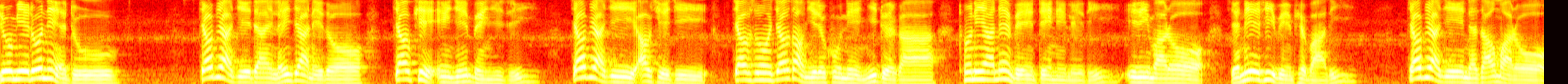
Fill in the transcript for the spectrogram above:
ပြိုမြေတို့နှင့်အတူကြောက်ပြကြီးအတိုင်းလိမ့်ကျနေသောကြောက်ဖြစ်အင်ဂျင်ပင်ကြီးသည်ကြောက်ပြကြီးအောက်ခြေကြီးကြောက်စုံကြောက်ဆောင်ကြီးတစ်ခုနှင့်ညှိတွယ်ကထိုနေရာနှင့်ပင်တင်နေလေသည်ဤဒီမှာတော့ယနေ့အထိပင်ဖြစ်ပါသည်ကြောက်ပြကြီးနှစောင်းမှာတော့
